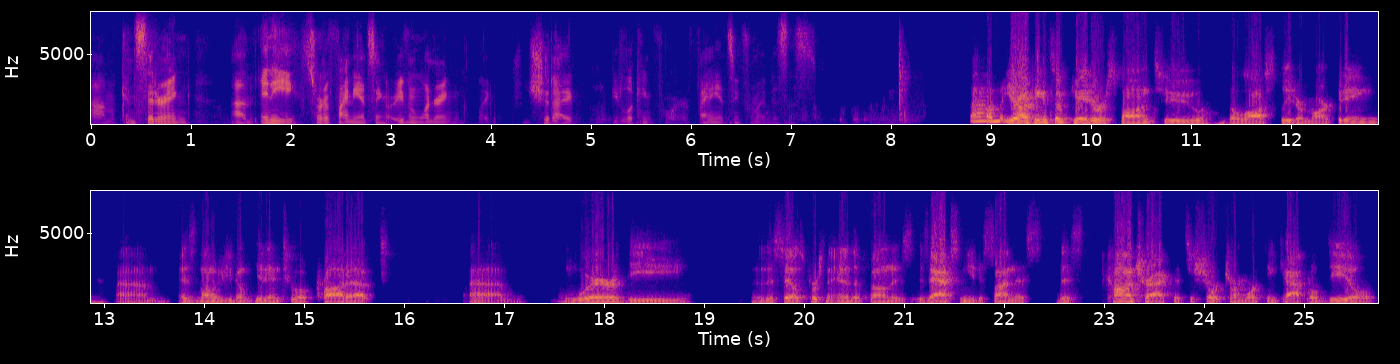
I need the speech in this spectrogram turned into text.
um, considering um, any sort of financing, or even wondering like, should I be looking for financing for my business? Um, you know, I think it's okay to respond to the loss leader marketing um, as long as you don't get into a product um, where the the salesperson at the end of the phone is is asking you to sign this this contract that's a short-term working capital deal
